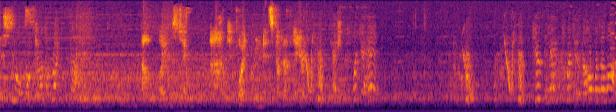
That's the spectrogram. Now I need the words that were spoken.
This, Fuel filter on the right side. oh, well, you just check uh, the important one that's coming up later. Hey, switch ahead. Shoot the eight switches to open them up.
